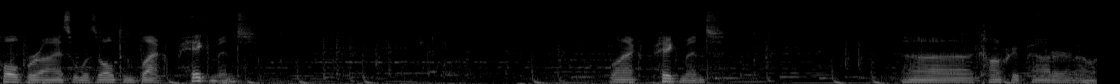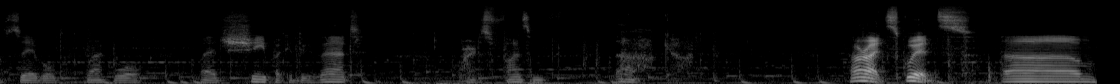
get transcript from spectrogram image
pulverized will result in black pigment. Black pigment. Uh, concrete powder, no, disabled. Black wool. If I had sheep, I could do that. Alright, just find some. Oh, God. Alright, squids. Um.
